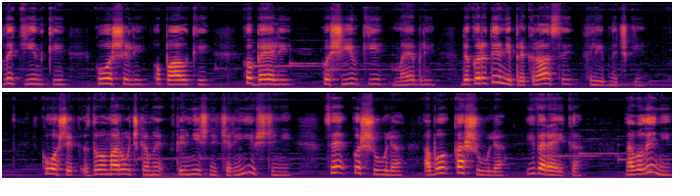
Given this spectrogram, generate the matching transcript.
плетінки, кошелі, опалки, кобелі, кошівки, меблі, декоративні прикраси, хлібнички. Кошик з двома ручками в північній Чернігівщині це кошуля або кашуля і верейка. На Волині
